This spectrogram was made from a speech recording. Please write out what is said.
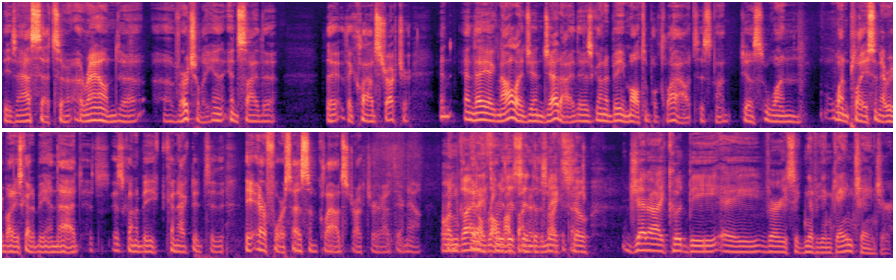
these assets around uh, uh, virtually in, inside the, the the cloud structure. And and they acknowledge in Jedi there's going to be multiple clouds. It's not just one one place and everybody's got to be in that. It's it's going to be connected to the, the Air Force has some cloud structure out there now. Well, I'm glad I it'll roll threw this under into the mix. So. Jedi could be a very significant game changer.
